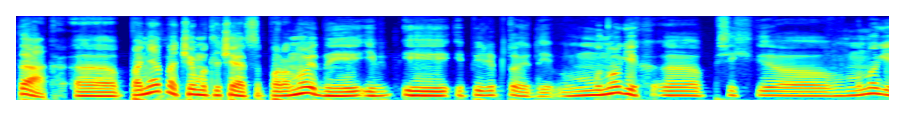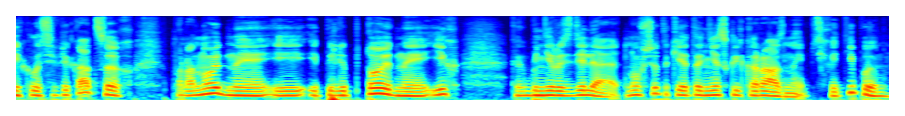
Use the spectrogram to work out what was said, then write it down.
Так, э, понятно, чем отличаются параноидные и, и эпилептоиды. В многих, э, псих, э, в многих классификациях параноидные и эпилептоидные их как бы не разделяют. Но все-таки это несколько разные психотипы,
